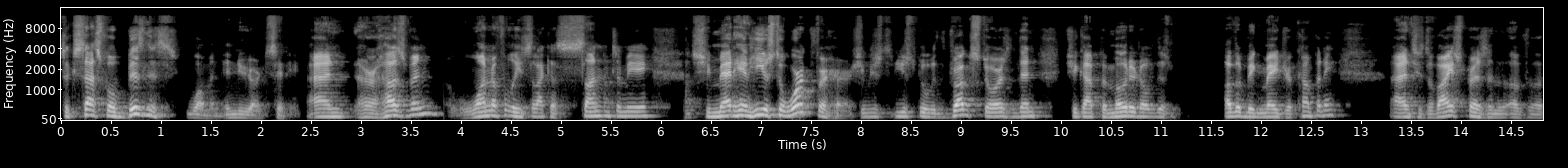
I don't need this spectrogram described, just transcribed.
successful businesswoman in New York City. And her husband, wonderful. He's like a son to me. She met him. He used to work for her. She used to, used to be with drugstores, and then she got promoted over this other big major company. And she's the vice president of uh,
